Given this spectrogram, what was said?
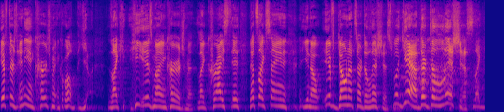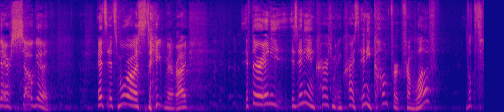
if there's any encouragement, well, like he is my encouragement. Like Christ, is, that's like saying, you know, if donuts are delicious. Well, yeah, they're delicious. Like they're so good. It's, it's more of a statement, right? If there any, is any encouragement in Christ, any comfort from love, but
